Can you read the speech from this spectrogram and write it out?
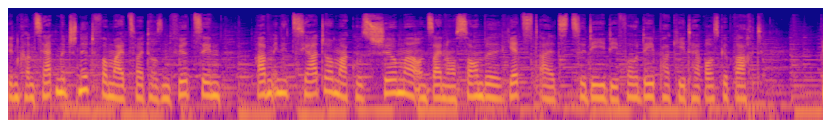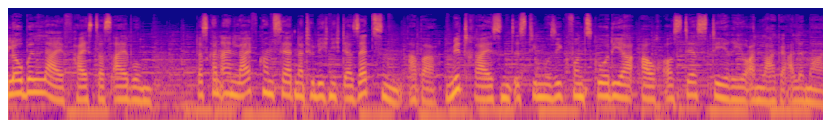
Den Konzertmitschnitt vom Mai 2014 haben Initiator Markus Schirmer und sein Ensemble jetzt als CD-DVD-Paket herausgebracht. Global Life heißt das Album. Das kann ein Live-Konzert natürlich nicht ersetzen, aber mitreißend ist die Musik von Skurdia auch aus der Stereoanlage allemal.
